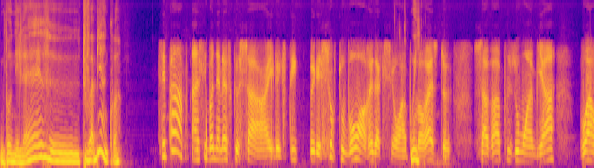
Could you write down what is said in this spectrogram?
bon élève, euh, tout va bien, quoi. C'est pas un si bon élève que ça. hein. Il explique qu'il est surtout bon en rédaction. hein. Pour Oui. le reste, ça va plus ou moins bien, voire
